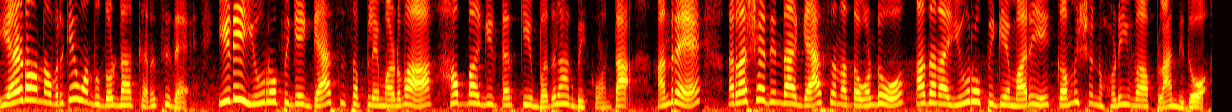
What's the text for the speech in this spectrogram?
ಎರಡೋನ್ ಅವರಿಗೆ ಒಂದು ದೊಡ್ಡ ಕನಸಿದೆ. ಇಡೀ ಯುರೋಪಿಗೆ ಗ್ಯಾಸ್ ಸಪ್ಲೈ ಮಾಡುವ ಹಬ್ ಆಗಿ ಟರ್ಕಿ ಬದಲಾಗಬೇಕು ಅಂತ. ಅಂದ್ರೆ ರಷ್ಯಾದಿಂದ ಗ್ಯಾಸ್ ಅನ್ನ ತಗೊಂಡು ಅದನ್ನ ಯುರೋಪಿಗೆ ಮಾರಿ ಕಮಿಷನ್ ಹೊಡೆಯುವ ಪ್ಲಾನ್ ಇದು.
